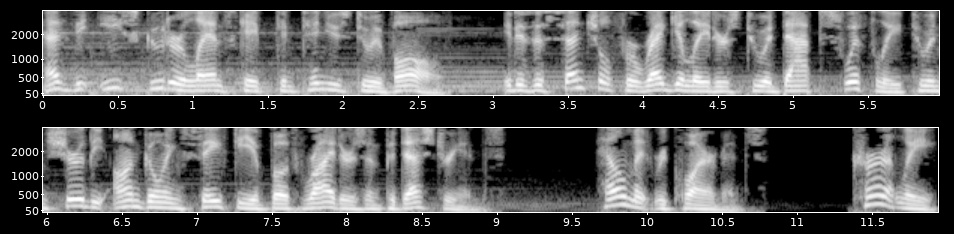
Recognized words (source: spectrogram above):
As the e-scooter landscape continues to evolve, it is essential for regulators to adapt swiftly to ensure the ongoing safety of both riders and pedestrians. Helmet requirements. Currently,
